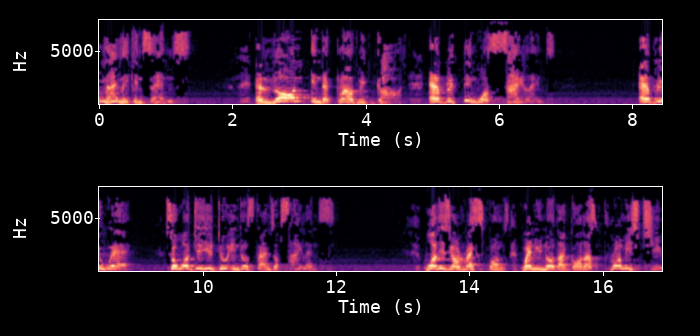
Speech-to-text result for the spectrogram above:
Am I making sense? Alone in the cloud with God, everything was silent. Everywhere. So, what do you do in those times of silence? What is your response when you know that God has promised you?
